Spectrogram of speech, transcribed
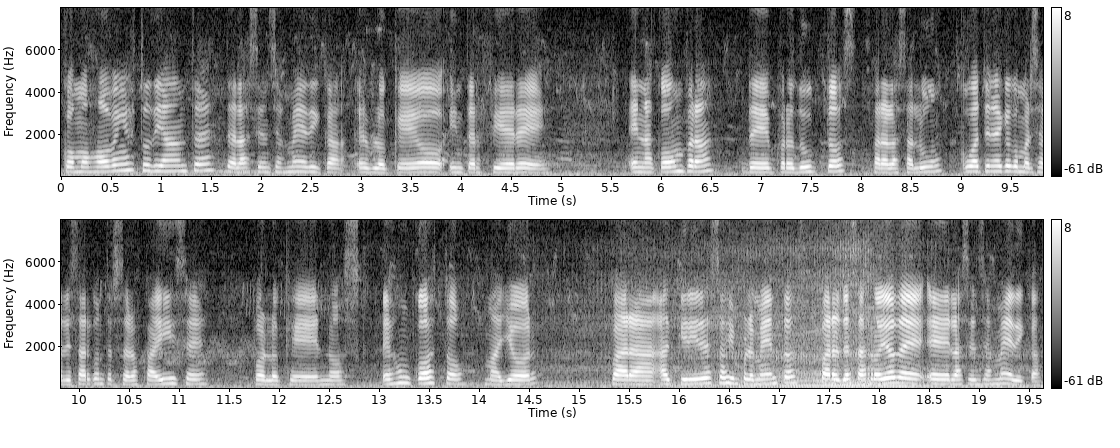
Como joven estudiante de las ciencias médicas, el bloqueo interfiere en la compra de productos para la salud. Cuba tiene que comercializar con terceros países, por lo que nos es un costo mayor para adquirir esos implementos para el desarrollo de eh, las ciencias médicas.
